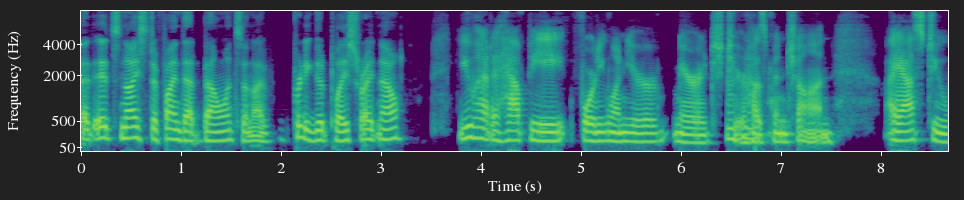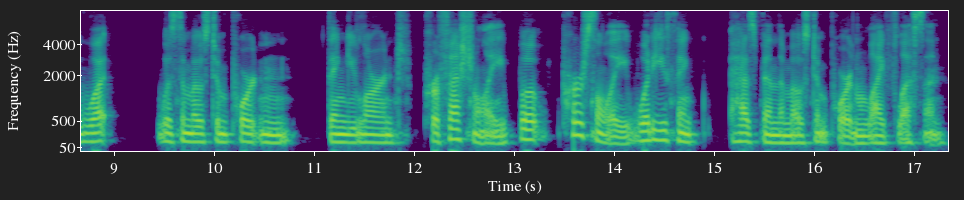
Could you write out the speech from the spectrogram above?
it, it's nice to find that balance, and I'm pretty good place right now. You had a happy 41 year marriage to mm-hmm. your husband, John. I asked you what was the most important thing you learned professionally, but personally, what do you think has been the most important life lesson?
